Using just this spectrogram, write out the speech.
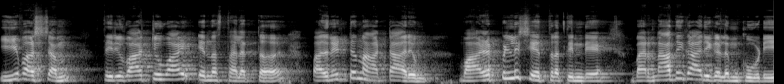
ഈ വർഷം തിരുവാറ്റുവായ് എന്ന സ്ഥലത്ത് പതിനെട്ട് നാട്ടാരും വാഴപ്പിള്ളി ക്ഷേത്രത്തിന്റെ ഭരണാധികാരികളും കൂടി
